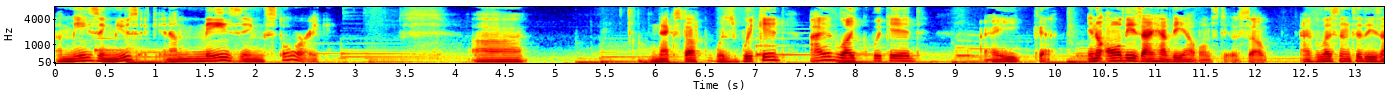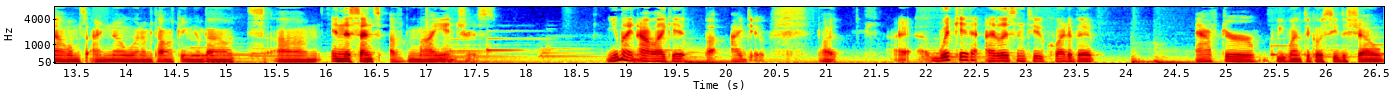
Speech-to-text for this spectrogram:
amazing music, an amazing story. Uh, next up was Wicked. I like Wicked. I in all these I have the albums too, so I've listened to these albums. I know what I'm talking about um, in the sense of my interest. You might not like it, but I do. But I, Wicked, I listened to quite a bit after we went to go see the show.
